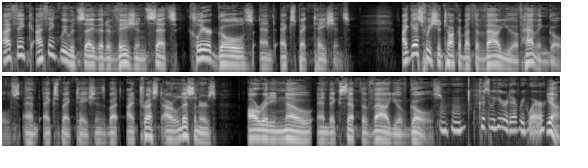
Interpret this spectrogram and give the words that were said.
I think I think we would say that a vision sets clear goals and expectations. I guess we should talk about the value of having goals and expectations, but I trust our listeners already know and accept the value of goals. Because mm-hmm. we hear it everywhere. Yeah.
